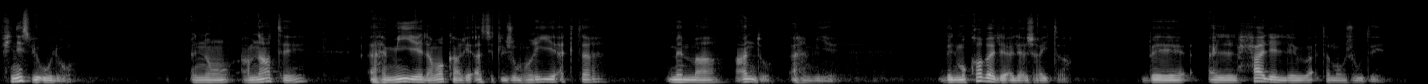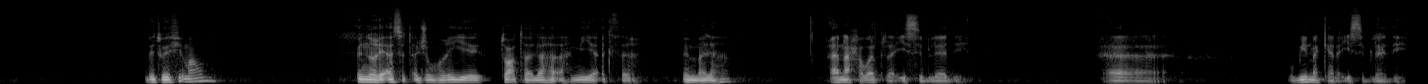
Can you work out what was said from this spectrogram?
في ناس بيقولوا إنه عم نعطي أهمية لموقع رئاسة الجمهورية أكثر مما عنده أهمية بالمقابله اللي اجريتها بالحالة اللي وقتها موجودة بتوافق معهم؟ إنه رئاسة الجمهورية تعطى لها أهمية أكثر مما لها؟ أنا حاولت رئيس بلادي آه ومين ما كان رئيس بلادي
